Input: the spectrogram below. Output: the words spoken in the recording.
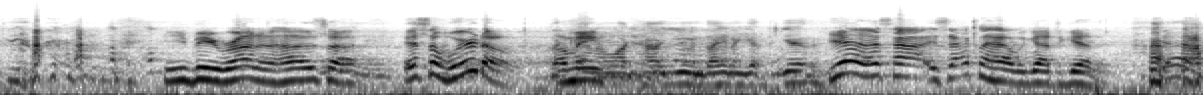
you'd be running, huh? It's a, it's a weirdo. I mean, like how you and Dana got together. yeah, that's how exactly how we got together. Yeah.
